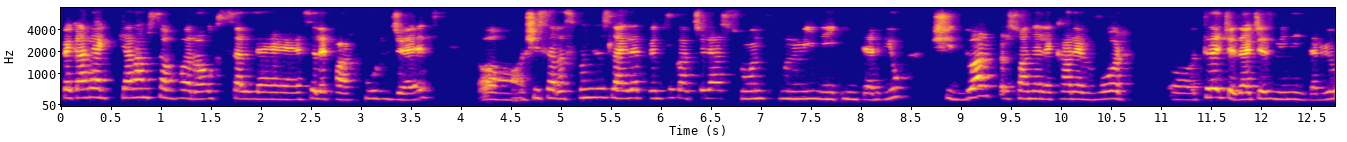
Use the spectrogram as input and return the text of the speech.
pe care chiar am să vă rog să le, să le parcurgeți uh, și să răspundeți la ele pentru că acelea sunt un mini-interviu și doar persoanele care vor uh, trece de acest mini-interviu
